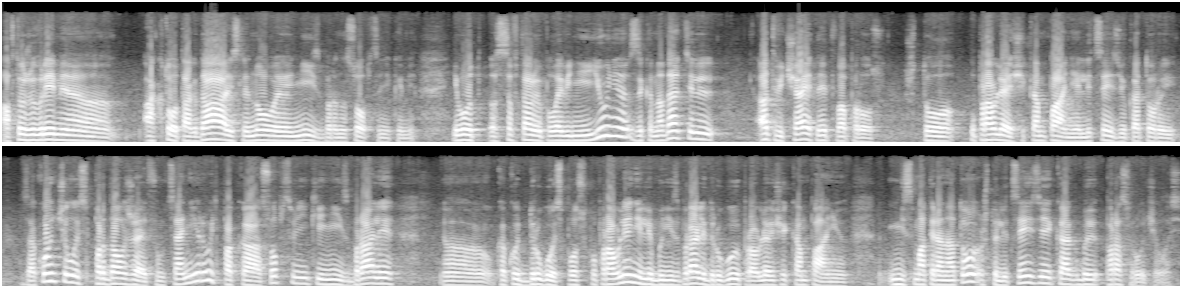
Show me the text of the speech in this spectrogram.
а в то же время а кто тогда, если новое не избрано собственниками? И вот со второй половины июня законодатель отвечает на этот вопрос, что управляющая компания, лицензию которой закончилась, продолжает функционировать, пока собственники не избрали э, какой-то другой способ управления, либо не избрали другую управляющую компанию, несмотря на то, что лицензия как бы просрочилась.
